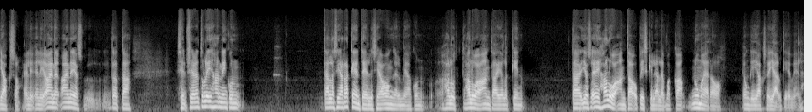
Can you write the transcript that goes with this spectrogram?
jaksoa. Eli, eli aina, aina jos tota, siellä tuli ihan niin kuin tällaisia rakenteellisia ongelmia, kun halu, haluaa antaa jollekin, tai jos ei halua antaa opiskelijalle vaikka numeroa jonkin jakson jälkeen vielä,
